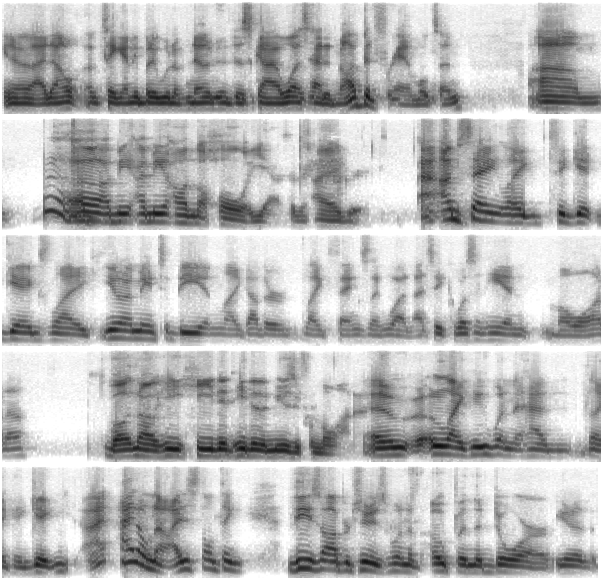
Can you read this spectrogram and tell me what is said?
You know, I don't think anybody would have known who this guy was had it not been for Hamilton. Um, Uh, I mean, I mean, on the whole, yes, I, mean, I agree. I- I'm saying like to get gigs, like you know what I mean, to be in like other like things, like what I think wasn't he in Moana? Well, no, he he did he did the music for Moana. Uh, like he wouldn't have had like a gig. I, I don't know. I just don't think these opportunities wouldn't have opened the door, you know,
